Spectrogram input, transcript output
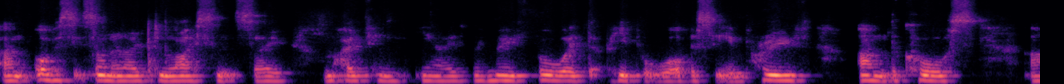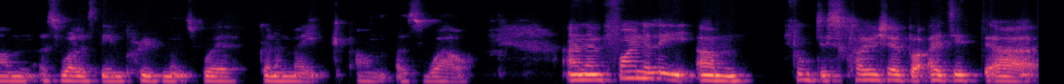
Um, obviously, it's on an open license, so I'm hoping, you know, as we move forward, that people will obviously improve um, the course um, as well as the improvements we're going to make um, as well. And then finally, um, full disclosure, but I did uh,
